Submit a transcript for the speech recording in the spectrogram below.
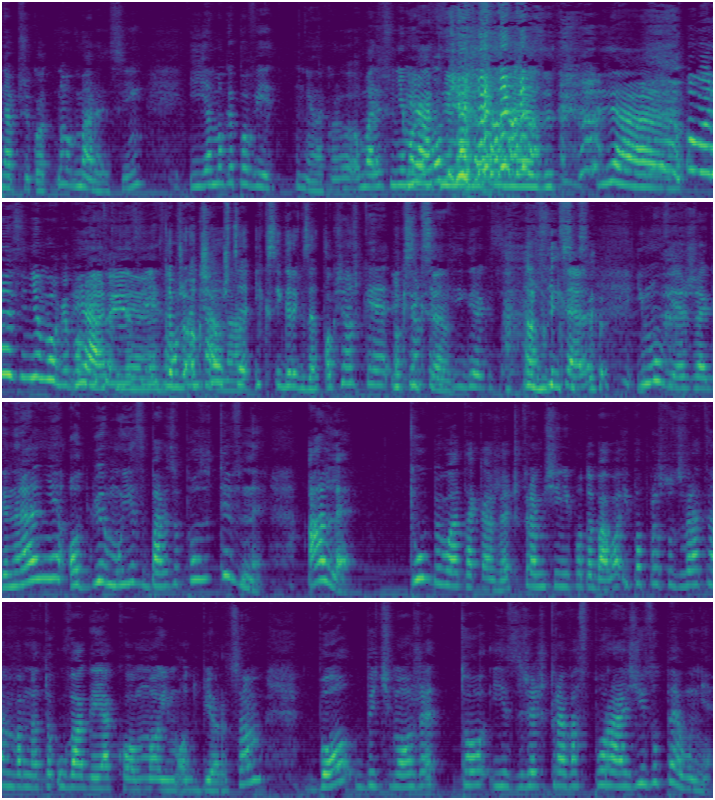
Na przykład, no Maresi, i ja mogę powiedzieć, nie, tak, o Maresi nie mogę Jak nie powiedzieć, możesz Ja. o Maresi nie mogę powiedzieć, Jak to jest, nie? Dobrze, o opętana. książce XYZ. O książkę o XXL. książce Y, Albo XXL i mówię, że generalnie odbiór mój jest bardzo pozytywny, ale tu była taka rzecz, która mi się nie podobała i po prostu zwracam Wam na to uwagę jako moim odbiorcom, bo być może to jest rzecz, która Was porazi zupełnie.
